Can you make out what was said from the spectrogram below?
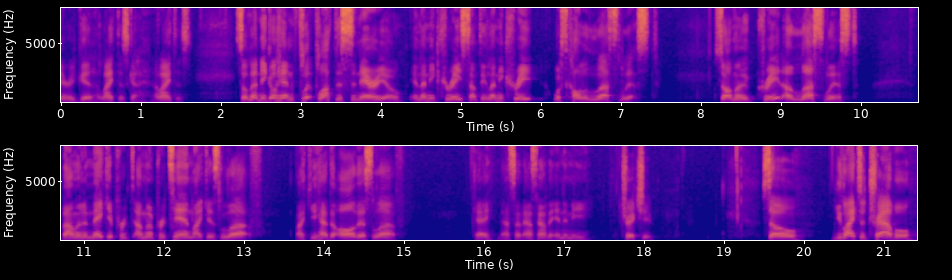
Very good. I like this guy. I like this. So let me go ahead and flip flop this scenario and let me create something. Let me create what's called a lust list. So I'm going to create a lust list, but I'm going to make it, I'm going to pretend like it's love, like you have the, all this love. Okay? That's how, that's how the enemy tricks you. So you like to travel,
